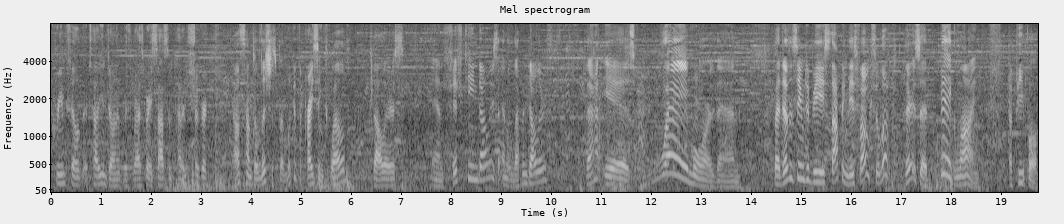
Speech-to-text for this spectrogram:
cream-filled Italian donut with raspberry sauce and powdered sugar. They all sound delicious, but look at the pricing, $12 and $15 and $11. That is way more than, but it doesn't seem to be stopping these folks. So look, there's a big line of people,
